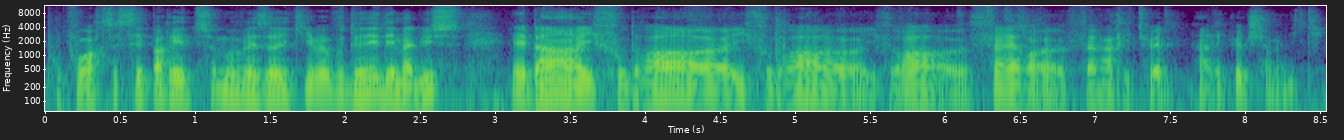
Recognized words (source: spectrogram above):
pour pouvoir se séparer de ce mauvais oeil qui va vous donner des malus, eh ben, il faudra, euh, il faudra, euh, il faudra faire, faire un rituel, un rituel chamanique.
